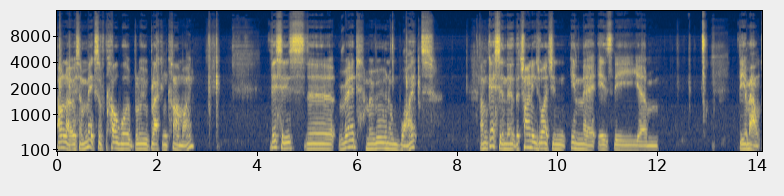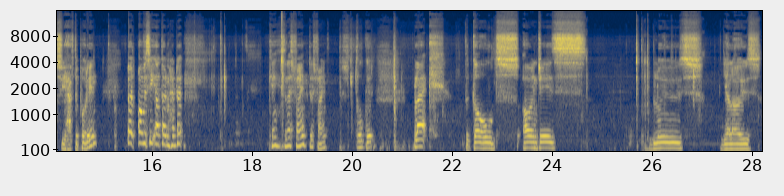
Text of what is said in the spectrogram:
Oh no, it's a mix of cobalt blue, black, and carmine. This is the red, maroon and white. I'm guessing that the Chinese writing in there is the um, the amounts you have to put in. But obviously I don't have that. Okay, so that's fine, that's fine. All good. Black, the golds, oranges, blues, yellows,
